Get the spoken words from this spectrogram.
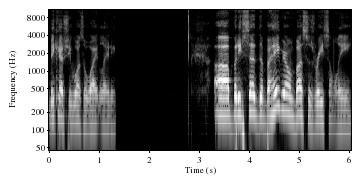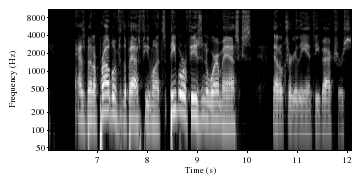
because she was a white lady. Uh, but he said the behavior on buses recently has been a problem for the past few months. People refusing to wear masks, that'll trigger the anti vaxxers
